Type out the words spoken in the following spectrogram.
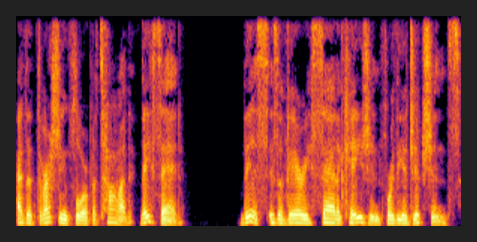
at the threshing floor of Atad, they said, This is a very sad occasion for the Egyptians.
